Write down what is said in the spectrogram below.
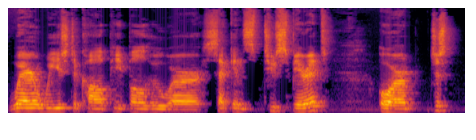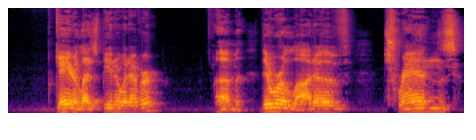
where we used to call people who were second to spirit or just gay or lesbian or whatever. Um, there were a lot of trans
